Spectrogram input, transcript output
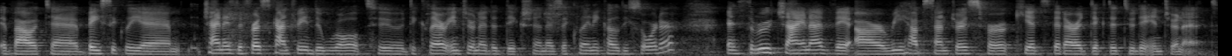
about uh, basically um, China is the first country in the world to declare internet addiction as a clinical disorder. And through China, there are rehab centers for kids that are addicted to the internet.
